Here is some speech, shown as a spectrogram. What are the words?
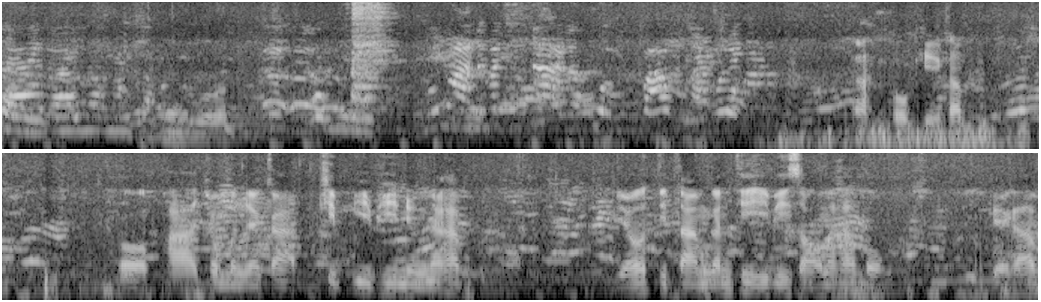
ได้ได้ อะโอเคครับ ก็พาชมบรรยากาศคลิป EP หนึ่งนะครับ เดี๋ยวติดตามกันที่ EP สองนะครับผม โอเคครับ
